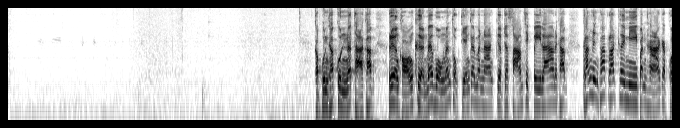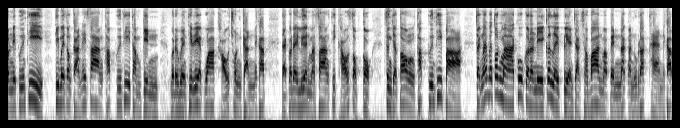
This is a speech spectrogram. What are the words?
ขอบคุณครับคุณนัฐาครับ เรื่องของเขื่อนแม่วงนั้นถกเถียงกันมานานเกือบจะ 30 ปีแล้วนะครับ ครั้งหนึ่งภาครัฐเคยมีปัญหากับคนในพื้นที่ที่ไม่ต้องการให้สร้างทับพื้นที่ทำกิน บริเวณที่เรียกว่าเขาชนกันนะครับ แต่ก็ได้เลื่อนมาสร้างที่เขาศพกก ซึ่งจะต้องทับพื้นที่ป่า จากนั้นเป็นต้นมาคู่กรณีก็เลยเปลี่ยนจากชาวบ้านมาเป็นนักอนุรักษ์แทนนะครับ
